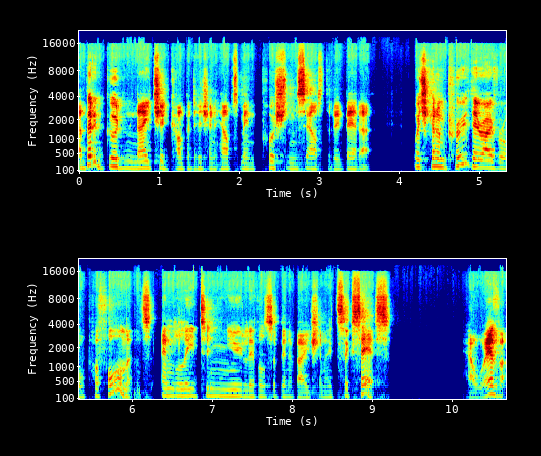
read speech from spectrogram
A bit of good natured competition helps men push themselves to do better, which can improve their overall performance and lead to new levels of innovation and success. However,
